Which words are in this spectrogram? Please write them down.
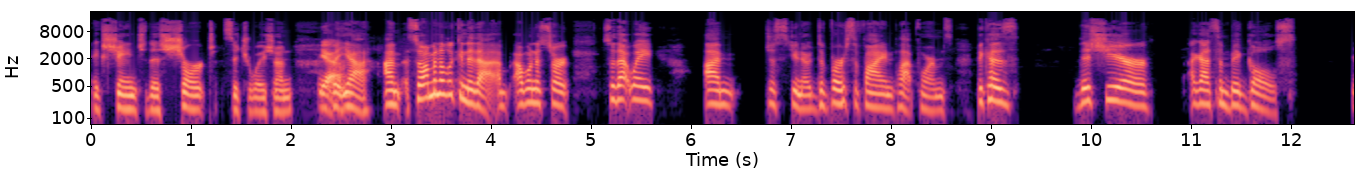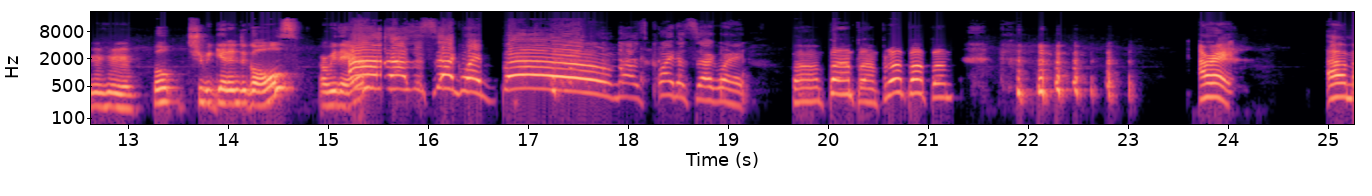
exchange this shirt situation yeah. but yeah um so i'm going to look into that i, I want to start so that way i'm just you know diversifying platforms because this year i got some big goals hmm Well, should we get into goals? Are we there? Ah, that was a segue. Boom! that was quite a segue. Bum, bum, bum, bum, bum, bum. All right. Um,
